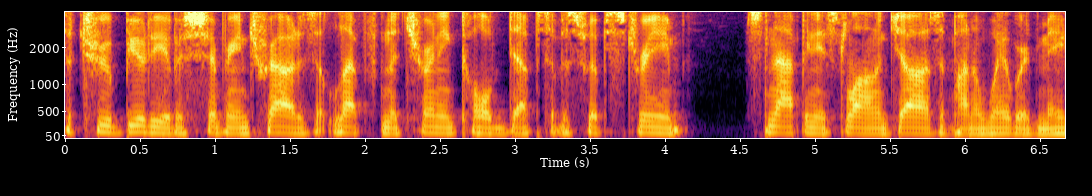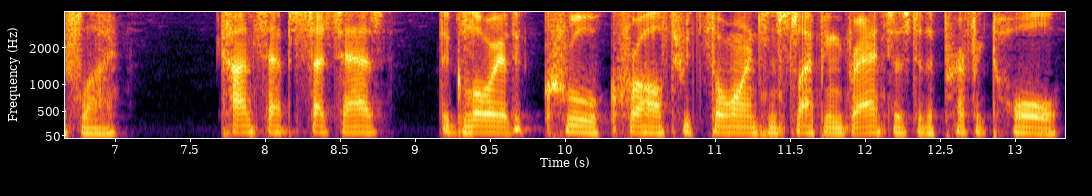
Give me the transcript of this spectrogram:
the true beauty of a shimmering trout as it leapt from the churning cold depths of a swift stream, snapping its long jaws upon a wayward mayfly. Concepts such as the glory of the cruel crawl through thorns and slapping branches to the perfect hole,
